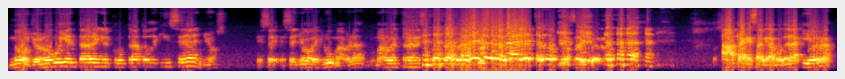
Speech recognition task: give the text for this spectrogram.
no, yo no voy a entrar en el contrato de 15 años, ese, ese yo es Luma, ¿verdad? Luma no va a entrar en ese contrato. no soy yo. Hasta que salgamos de la quiebra.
